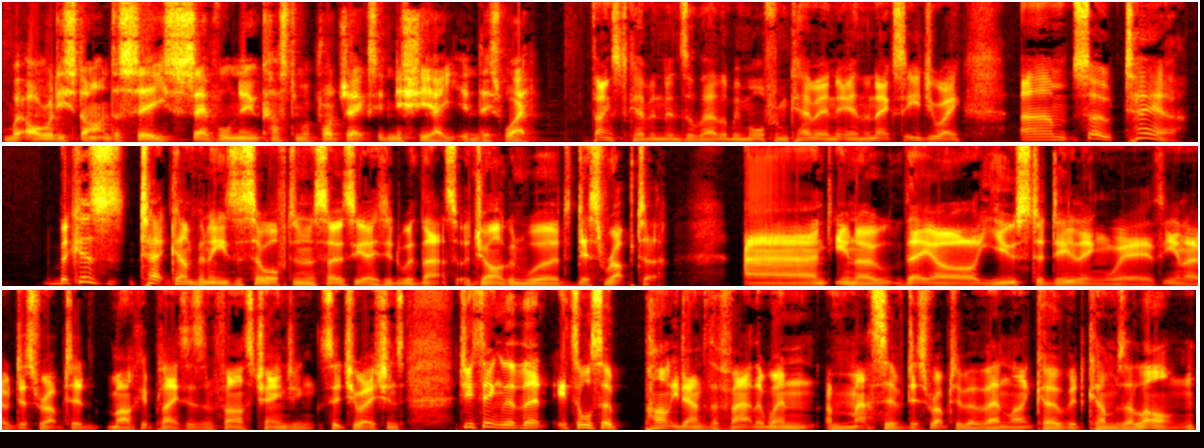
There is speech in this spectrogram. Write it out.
And we're already starting to see several new customer projects initiate in this way. Thanks to Kevin Lindsell there. There'll be more from Kevin in the next IJYI Way. Um, so, Thea, because tech companies are so often associated with that sort of jargon word disruptor, and you know they are used to dealing with you know disrupted marketplaces and fast changing situations do you think that that it's also partly down to the fact that when a massive disruptive event like covid comes along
